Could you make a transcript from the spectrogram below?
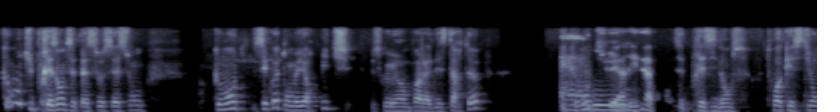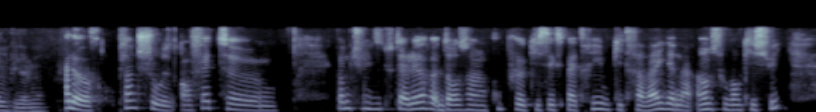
Comment tu présentes cette association? Comment, C'est quoi ton meilleur pitch? Parce que là, on parle à des startups. Et comment tu es arrivé à prendre cette présidence? Trois questions finalement. Alors, plein de choses. En fait, comme tu le dis tout à l'heure, dans un couple qui s'expatrie ou qui travaille, il y en a un souvent qui suit, euh,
